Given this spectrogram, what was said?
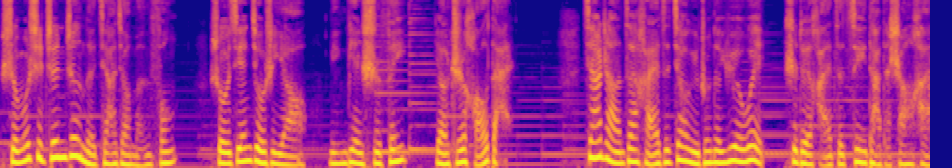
什么是真正的家教门风？首先就是要明辨是非，要知好歹。家长在孩子教育中的越位，是对孩子最大的伤害；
